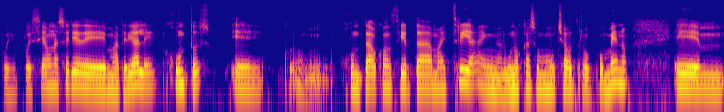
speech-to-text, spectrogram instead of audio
pues, pues sea una serie de materiales juntos, eh, juntados con cierta maestría, en algunos casos muchas, otros pues menos. eh,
